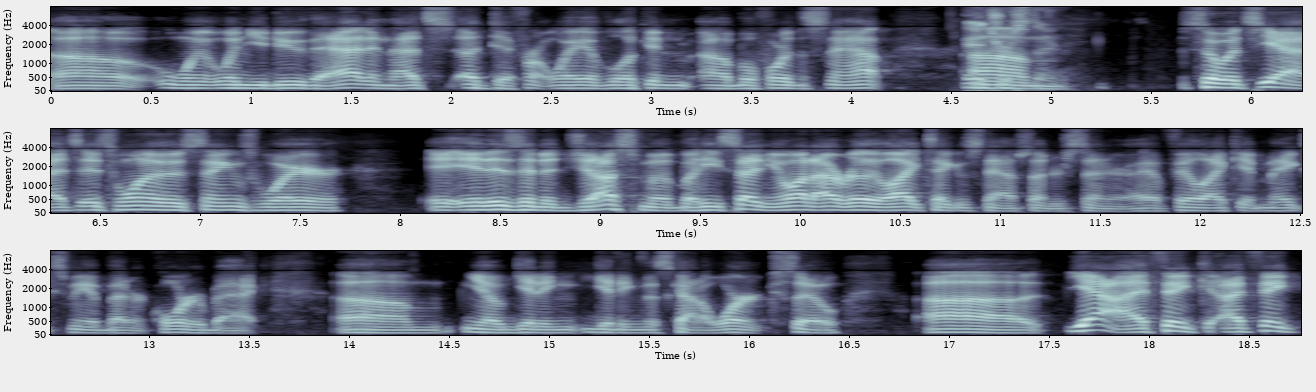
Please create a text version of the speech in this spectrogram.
uh, when when you do that, and that's a different way of looking uh, before the snap. Interesting. Um, so it's yeah, it's it's one of those things where it, it is an adjustment. But he said, you know what, I really like taking snaps under center. I feel like it makes me a better quarterback. Um, you know, getting getting this kind of work. So uh, yeah, I think I think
